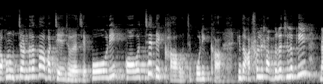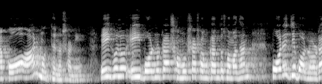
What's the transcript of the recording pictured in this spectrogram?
তখন উচ্চারণটা দেখো আবার চেঞ্জ হয়ে যাচ্ছে। পরি, ক হচ্ছে দিয়ে খা হচ্ছে, পরীক্ষা। কিন্তু আসলে শব্দটা ছিল কি? না, ক আর মধ্যাহ্নসানে এই হলো এই বর্ণটার সমস্যা সংক্রান্ত সমাধান। পরের যে বর্ণটা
